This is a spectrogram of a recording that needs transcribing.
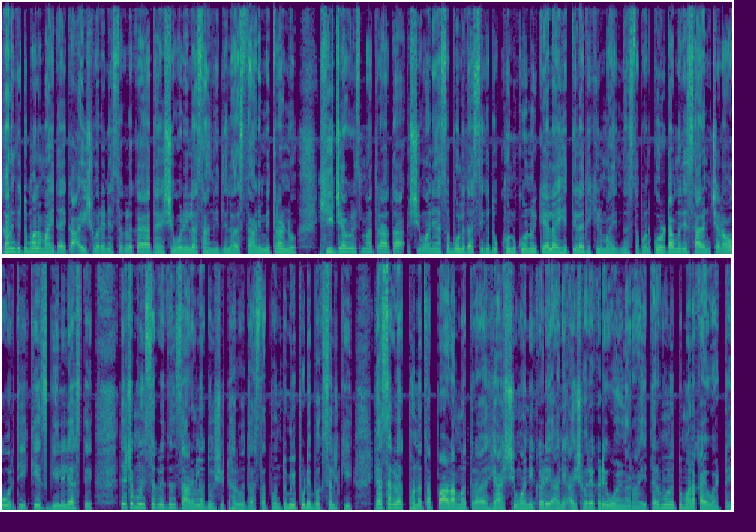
कारण की तुम्हाला माहीत आहे का ऐश्वर्याने सगळं काय आता हे शिवानीला सांगितलेलं असतं. आणि मित्रांनो ही ज्यावेळेस मात्र आता शिवानी असं बोलत असते की तू खून कोण केला हे तिला देखील माहीत नसतं. पण कोर्टामध्ये सारंगच्या नावावरती केस गेलेली असते. त्याच्यामुळे सगळेजण सारंगला दोषी ठरवत असतात. पण तुम्ही पुढे बघसाल की ह्या सगळ्या खुनाचा पाडा मात्र ह्या शिवानीकडे आणि ऐश्वर्याकडे वळणार आहे. त्यामुळे तुम्हाला काय वाटतंय?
